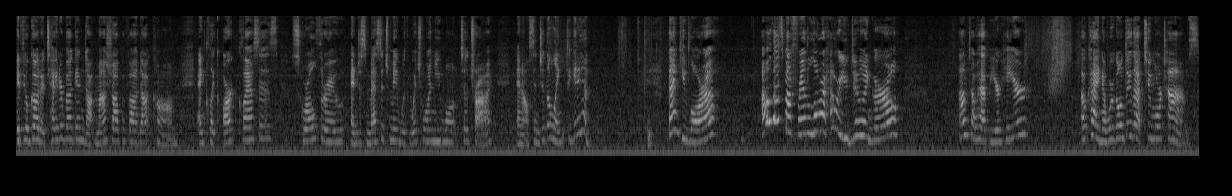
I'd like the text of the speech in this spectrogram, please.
if you'll go to taterbuggin.myshopify.com and click art classes, scroll through and just message me with which one you want to try and I'll send you the link to get in. Thank you, Laura. Oh, that's my friend Laura. How are you doing, girl? I'm so happy you're here. Okay, now we're going to do that two more times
